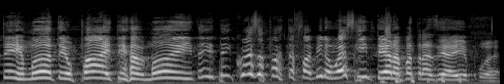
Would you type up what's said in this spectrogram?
Tem irmã, tem o pai, tem a mãe, tem, tem coisa pra ter a família Wesker inteira pra trazer aí, pô. É.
